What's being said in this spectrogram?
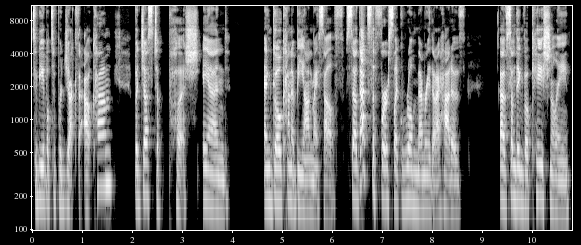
to be able to project the outcome but just to push and and go kind of beyond myself. So that's the first like real memory that i had of of something vocationally.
